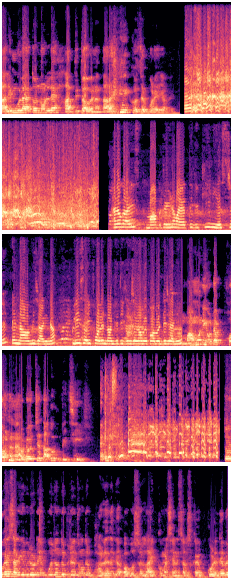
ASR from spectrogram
ডালিমগুলো এত নড়লে হাত দিতে হবে না তারা খসে পড়ে যাবে। হ্যালো গাইস মা জানি না বাজার থেকে কি নিয়ে এসছে এর নাম আমি জানি না প্লিজ এই ফলের নাম যদি কেউ জানো আমার কমেন্টে জানিও। মামনি ওটা ফল না ওটা হচ্ছে দাদুর বিচি। তো গাইস আজকে ভিডিওটা এই পর্যন্ত। ভিডিও তোমাদের ভালো লাগে থাকে, অবশ্যই লাইক কমেন্ট চ্যানেল সাবস্ক্রাইব করে দেবে।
